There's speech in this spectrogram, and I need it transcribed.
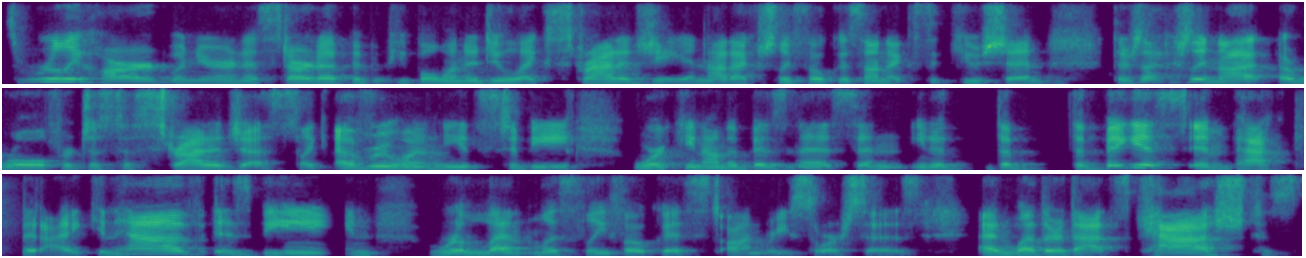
It's really hard when you're in a startup and people want to do like strategy and not actually focus on execution. There's actually not a role for just a strategist. Like everyone needs to be working on the business. And you know, the the biggest impact that I can have is being relentlessly focused on resources. And whether that's cash, because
